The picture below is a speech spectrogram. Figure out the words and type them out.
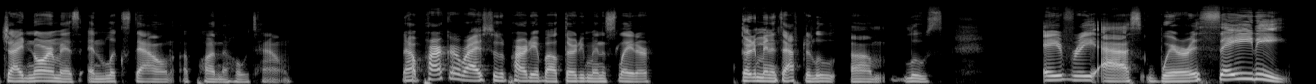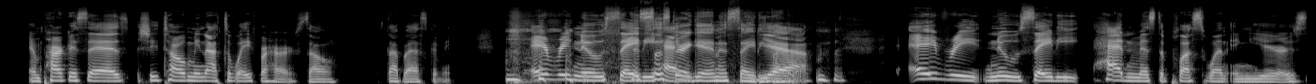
ginormous and looks down upon the whole town. Now, Parker arrives to the party about 30 minutes later, 30 minutes after Lu- um, Luce. Avery asks, Where is Sadie? And Parker says, She told me not to wait for her. So stop asking me. Avery knew Sadie His sister hadn't- again is Sadie. Yeah. way. Avery knew Sadie hadn't missed a plus one in years.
